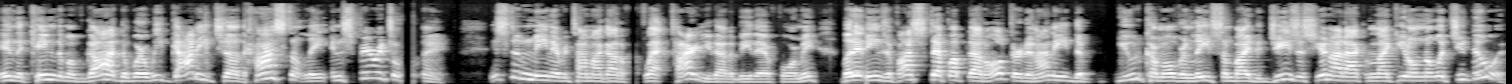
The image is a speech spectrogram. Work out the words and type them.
in the kingdom of God to where we got each other constantly in spiritual things. This didn't mean every time I got a flat tire, you got to be there for me. But it means if I step up that altar, then I need to you to come over and lead somebody to Jesus, you're not acting like you don't know what you're doing.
